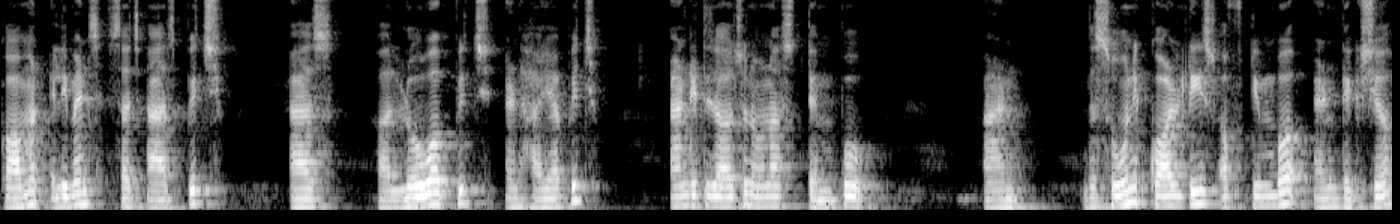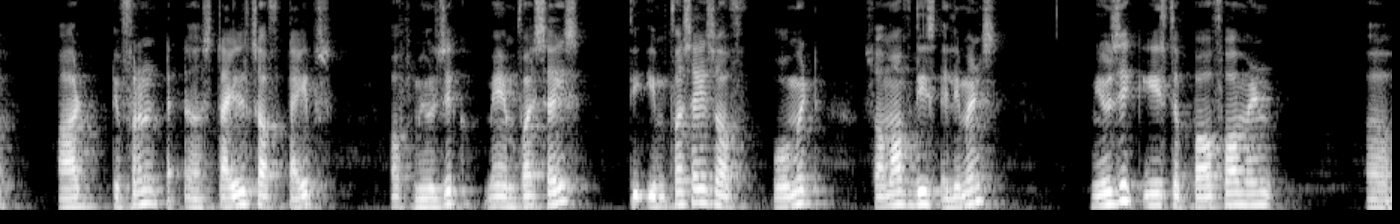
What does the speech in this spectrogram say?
common elements such as pitch, as a lower pitch and higher pitch, and it is also known as tempo. And the sonic qualities of timbre and texture are different uh, styles of types of music may emphasize the emphasis of omit some of these elements Music is the performance uh,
